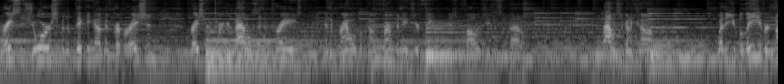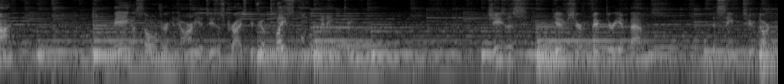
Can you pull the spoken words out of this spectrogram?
Grace is yours for the picking up and preparation. Grace will turn your battles into praise, and the ground will become firm beneath your feet as you follow Jesus in battle. Battles are going to come whether you believe or not. Be being a soldier in the army of Jesus Christ gives you a place on the winning team. Jesus gives your victory in battles that seem too dark to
